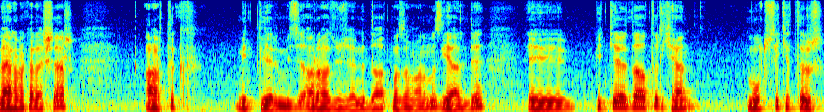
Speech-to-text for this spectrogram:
Merhaba arkadaşlar. Artık bitkilerimizi arazi üzerine dağıtma zamanımız geldi. Ee, bitkileri dağıtırken Multisecator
